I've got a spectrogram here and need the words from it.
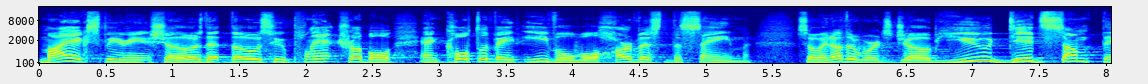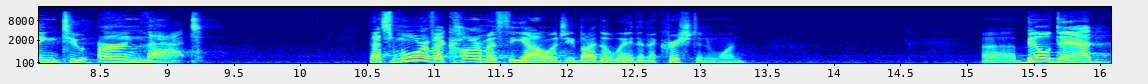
My experience shows that those who plant trouble and cultivate evil will harvest the same. So, in other words, Job, you did something to earn that. That's more of a karma theology, by the way, than a Christian one. Uh, Bildad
